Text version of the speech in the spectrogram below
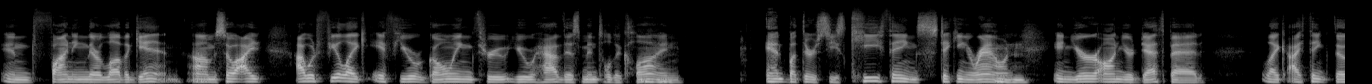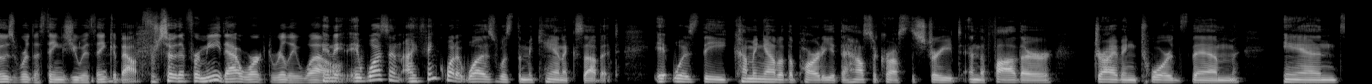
and finding their love again. Um so I I would feel like if you're going through you have this mental decline Mm-hmm. and but there's these key things sticking around Mhm. and you're on your deathbed, like I think those were the things you would think about. For, so that for me, that worked really well. And it, it wasn't, I think what it was was the mechanics of it. It was the coming out of the party at the house across the street and the father driving towards them. And,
